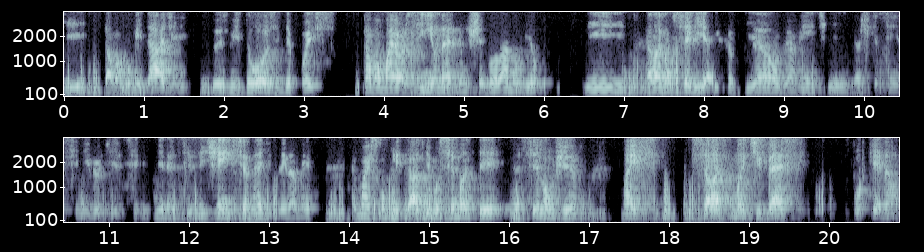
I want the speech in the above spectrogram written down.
que estava com idade em 2012, depois estava maiorzinho, né, quando chegou lá no Rio. E ela não seria campeã, obviamente. Acho que assim, esse nível de essa exigência né, de treinamento é mais complicado de você manter, né, ser longevo. Mas se ela mantivesse, por que não?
